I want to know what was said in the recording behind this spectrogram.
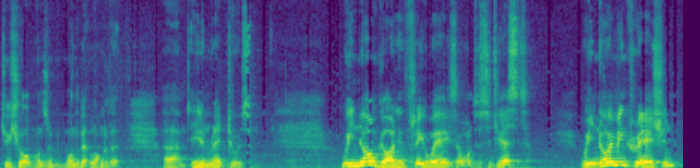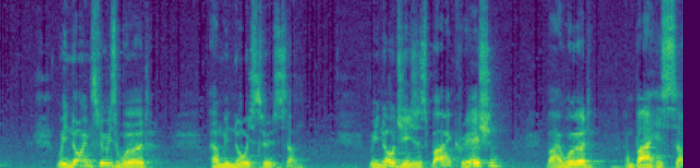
two short ones and one a bit longer that uh, Ian read to us. We know God in three ways, I want to suggest. We know him in creation, we know him through his word, and we know him through his son. We know Jesus by creation, by word and by his Son.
